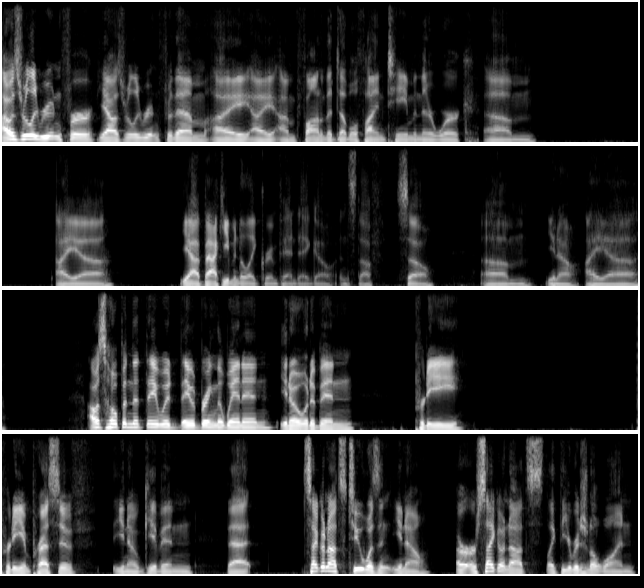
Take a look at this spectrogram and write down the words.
I was really rooting for yeah, I was really rooting for them. I, I I'm fond of the Double Fine team and their work. Um, I uh, yeah, back even to like Grim Fandango and stuff. So, um, you know, I uh, I was hoping that they would they would bring the win in. You know, it would have been pretty pretty impressive. You know, given that Psychonauts two wasn't you know or, or Psychonauts like the original one.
